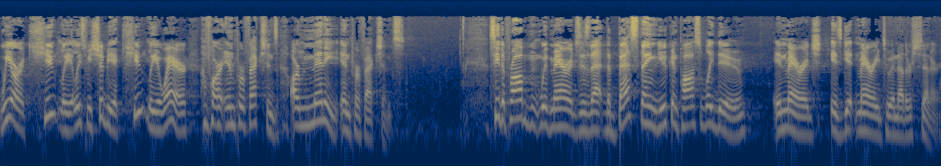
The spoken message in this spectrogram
we are acutely, at least we should be acutely aware of our imperfections, our many imperfections. See, the problem with marriage is that the best thing you can possibly do in marriage is get married to another sinner.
